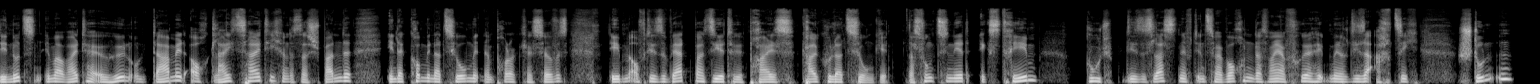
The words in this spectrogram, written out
den Nutzen immer weiter erhöhen und damit auch gleichzeitig, und das ist das Spannende, in der Kombination mit einem Product as Service eben auf diese wertbasierte Preiskalkulation gehen. Das funktioniert extrem gut. Dieses Lastenheft in zwei Wochen, das war ja früher diese 80 Stunden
